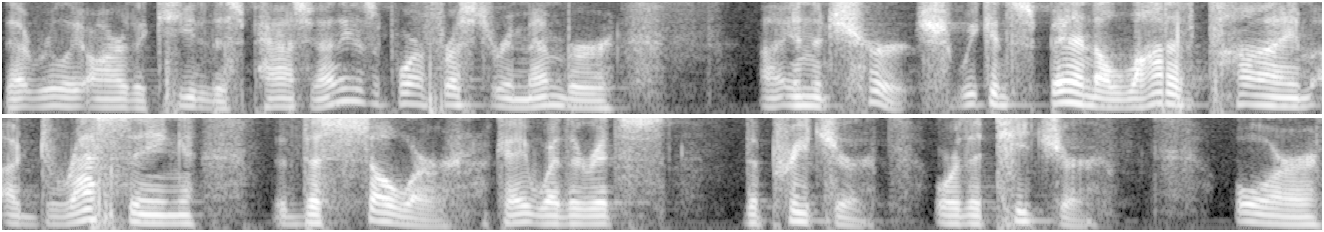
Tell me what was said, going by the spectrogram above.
that really are the key to this passage. I think it's important for us to remember uh, in the church. We can spend a lot of time addressing the sower, okay, whether it's the preacher or the teacher or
